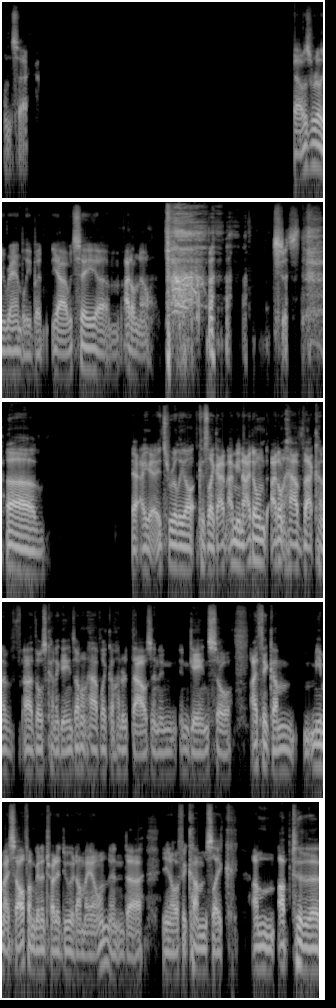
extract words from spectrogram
one sec. That was really rambly but yeah I would say um, I don't know. Just um, I, it's really all because like I, I mean I don't I don't have that kind of uh, those kind of gains. I don't have like a hundred thousand in, in gains. So I think I'm me myself I'm going to try to do it on my own. And uh, you know if it comes like I'm up to the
